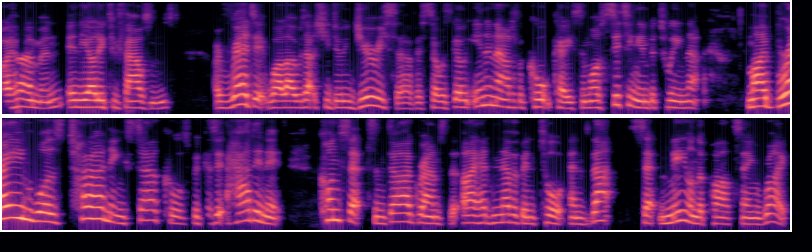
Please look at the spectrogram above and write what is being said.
by Herman in the early 2000s. I read it while I was actually doing jury service. So I was going in and out of a court case. And while sitting in between that, my brain was turning circles because it had in it concepts and diagrams that I had never been taught. And that set me on the path saying, right,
